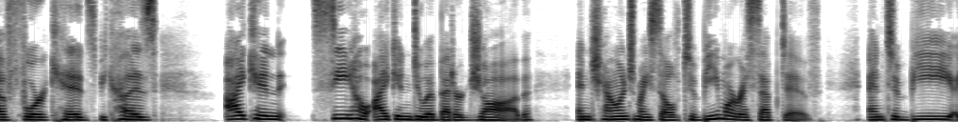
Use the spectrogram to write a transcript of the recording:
of four kids because I can see how I can do a better job and challenge myself to be more receptive and to be,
